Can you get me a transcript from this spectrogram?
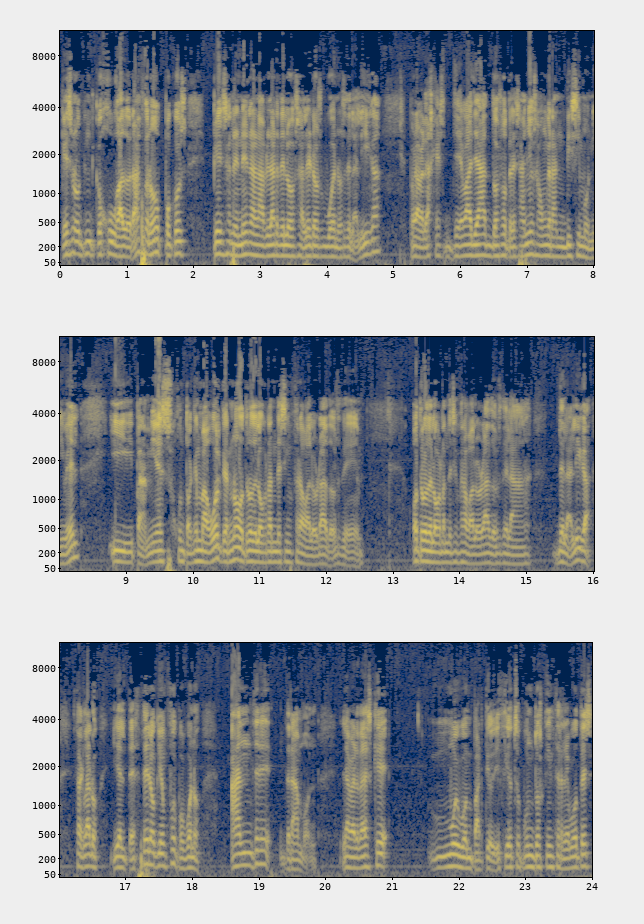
que es un auténtico jugadorazo, ¿no? Pocos piensan en él al hablar de los aleros buenos de la liga, pero la verdad es que lleva ya dos o tres años a un grandísimo nivel y para mí es junto a Kemba Walker, ¿no? Otro de los grandes infravalorados de otro de los grandes infravalorados de la de la liga, está claro. Y el tercero quién fue? Pues bueno, Andre Drummond. La verdad es que muy buen partido, 18 puntos, 15 rebotes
